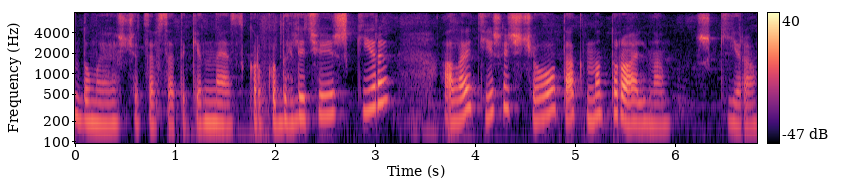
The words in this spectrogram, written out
Думаю, що це все-таки не з крокодилячої шкіри, але тішить, що так натуральна шкіра.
